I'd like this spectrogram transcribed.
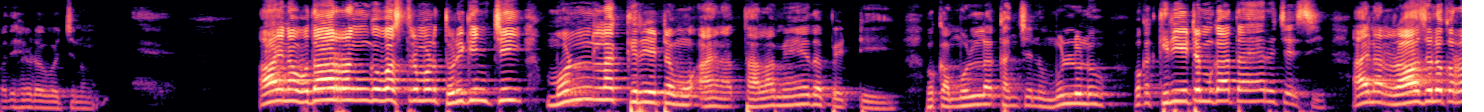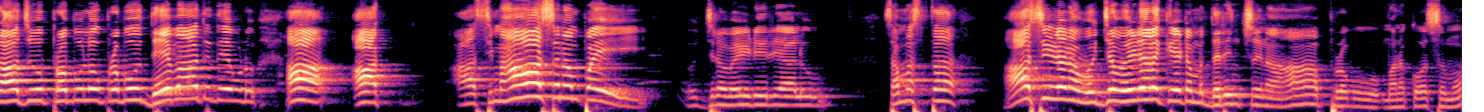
పదిహేడవ వచనం. ఆయన ఉదారంగు వస్త్రమును తొడిగించి ముండ్ల కిరీటము ఆయన తల మీద పెట్టి ఒక ముళ్ళ కంచెను ముళ్ళును ఒక కిరీటముగా తయారు చేసి ఆయన రాజులకు రాజు ప్రభులు ప్రభు దేవాతి దేవుడు ఆ ఆ ఆ సింహాసనంపై వజ్ర వైడూర్యాలు సమస్త ఆశీడన వజ్ర వైడాల కిరీటము ధరించిన ఆ ప్రభువు మన కోసము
